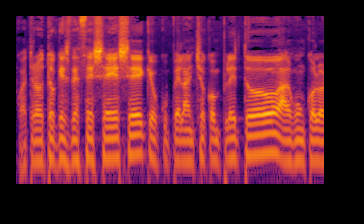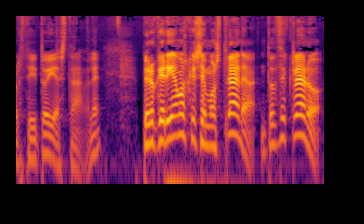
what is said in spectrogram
cuatro toques de CSS que ocupe el ancho completo, algún colorcito y ya está, ¿vale? Pero queríamos que se mostrara. Entonces, claro,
